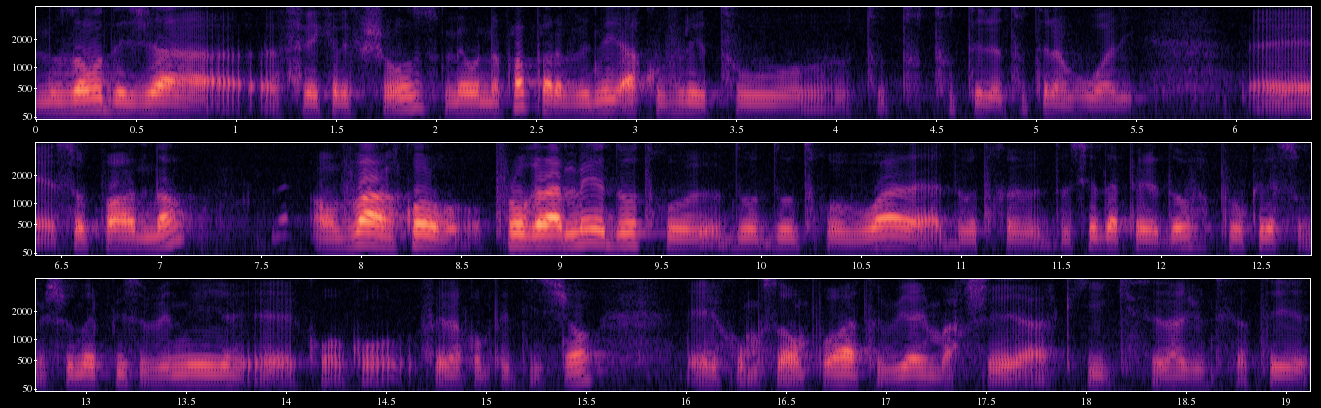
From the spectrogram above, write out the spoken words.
nous avons déjà fait quelque chose, mais on n'a pas parvenu à couvrir tout, tout, toute, la voirie. Et cependant, on va encore programmer d'autres voies, d'autres dossiers d'appel d'offres pour que les soumissionnaires puissent venir et, faire la compétition. Et comme ça, on pourra attribuer un marché à qui, qui sera adjudicaté.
